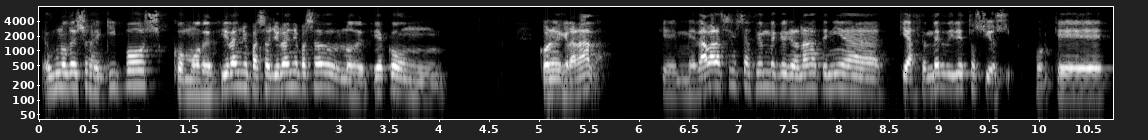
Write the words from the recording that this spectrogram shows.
es uno de esos equipos, como decía el año pasado, yo el año pasado lo decía con, con el Granada, que me daba la sensación de que el Granada tenía que ascender directo sí o sí, porque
